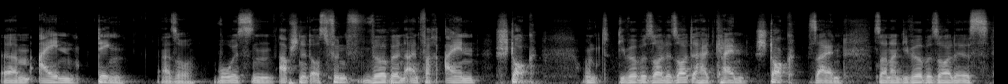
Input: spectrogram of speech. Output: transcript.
ähm, ein Ding. Also wo ist ein Abschnitt aus fünf Wirbeln einfach ein Stock. Und die Wirbelsäule sollte halt kein Stock sein, sondern die Wirbelsäule ist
